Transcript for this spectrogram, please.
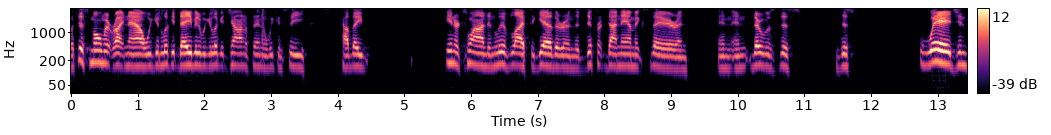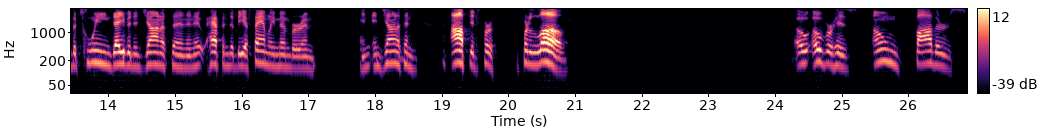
But this moment right now, we can look at David, we can look at Jonathan, and we can see how they intertwined and lived life together and the different dynamics there. And, and, and there was this, this wedge in between David and Jonathan, and it happened to be a family member. And, and, and Jonathan opted for, for love over his own father's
